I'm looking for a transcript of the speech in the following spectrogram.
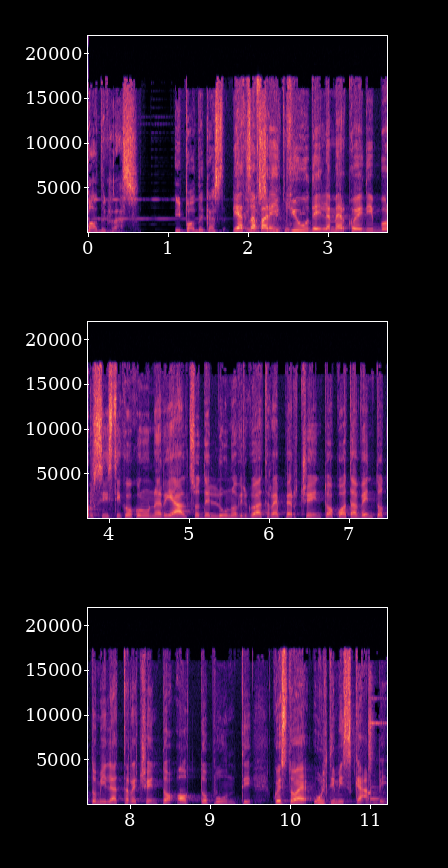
Podclass, i podcast Piazza abitudini. chiude il mercoledì borsistico con un rialzo dell'1,3% a quota 28.308 punti. Questo è Ultimi Scambi.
